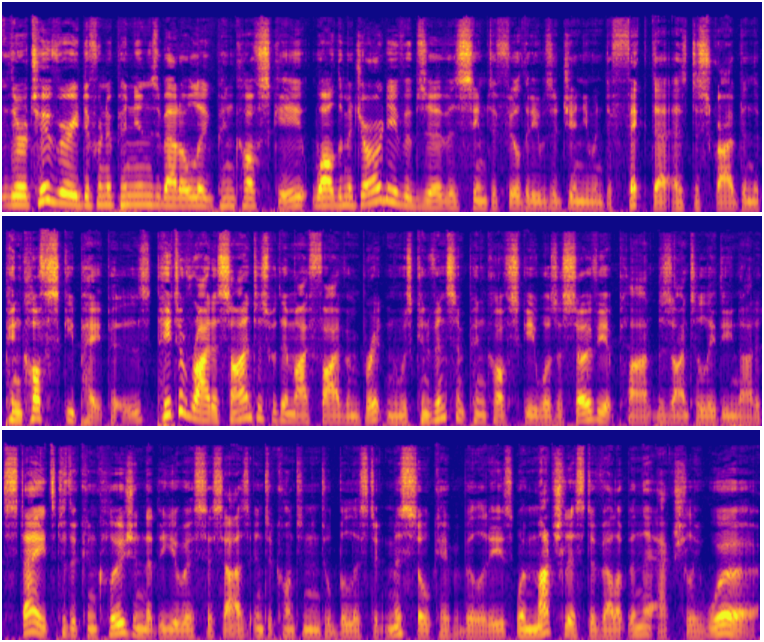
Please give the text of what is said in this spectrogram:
there are two very different opinions about Oleg Penkovsky. While the majority of observers seem to feel that he was a genuine defector, as described in the Penkovsky papers, Peter Wright, a scientist with MI5 in Britain, was convinced that Penkovsky was a Soviet plant designed to lead the United States to the conclusion that the USSR's intercontinental ballistic missile capabilities were much less developed than they actually were.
